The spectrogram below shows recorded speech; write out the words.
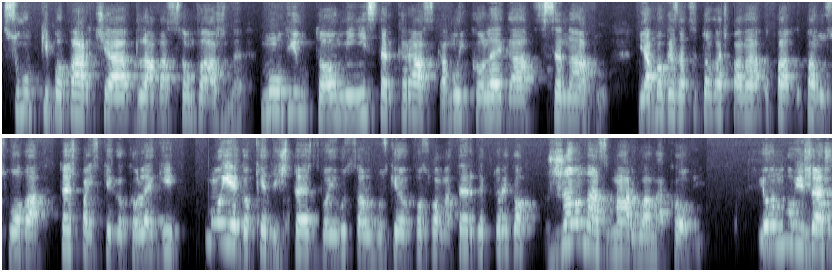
słupki poparcia dla was są ważne. Mówił to minister Kraska, mój kolega z Senatu. Ja mogę zacytować pana, pa, panu słowa też pańskiego kolegi, mojego kiedyś też z województwa lubuskiego, posła Materny, którego żona zmarła na COVID. I on mówi, że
